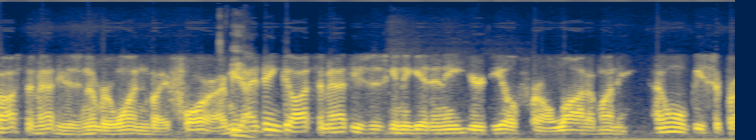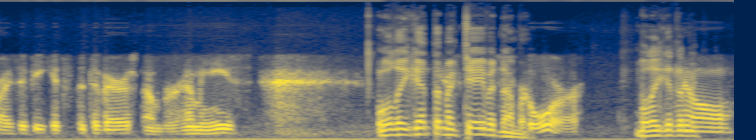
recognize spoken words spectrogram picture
Auston Matthews is number one by far. I mean, Yeah. I think Auston Matthews is going to get an eight-year deal for a lot of money. I won't be surprised if he gets the Tavares number. I mean, he's Will they get the McDavid number? score. Will they get the No,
